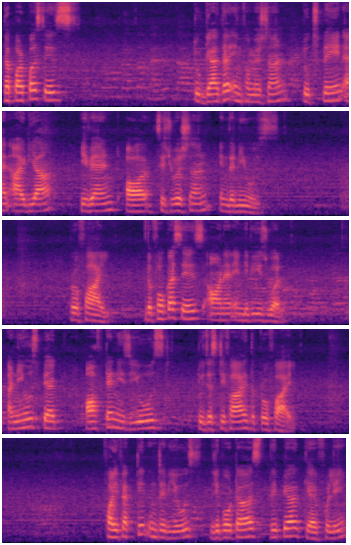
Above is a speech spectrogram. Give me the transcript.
The purpose is to gather information to explain an idea, event, or situation in the news. Profile The focus is on an individual. A news peg often is used to justify the profile. For effective interviews, reporters prepare carefully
